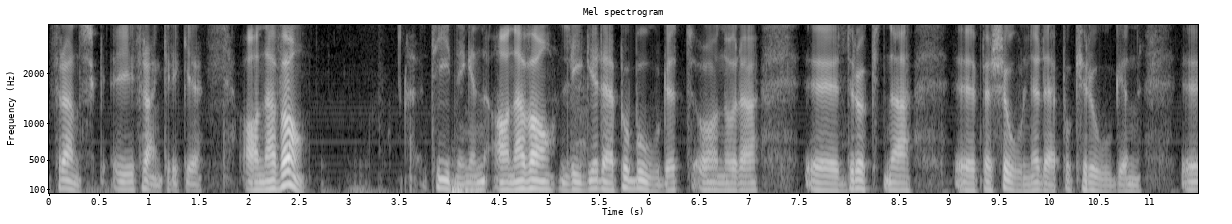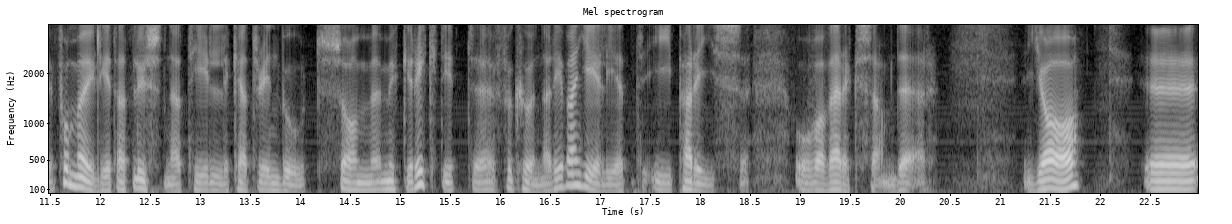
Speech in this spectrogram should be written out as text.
fransk, i Frankrike, En avant. Tidningen En avant ligger där på bordet och några eh, druckna eh, personer där på krogen Eh, får möjlighet att lyssna till Catherine Booth som mycket riktigt eh, förkunnar evangeliet i Paris och var verksam där. Ja, Eh,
